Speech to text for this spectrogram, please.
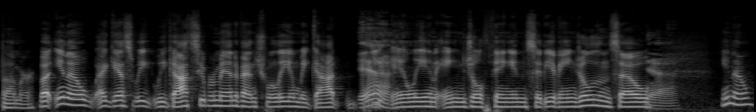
bummer. But you know, I guess we we got Superman eventually, and we got Yeah. the alien angel thing in City of Angels, and so yeah you know,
